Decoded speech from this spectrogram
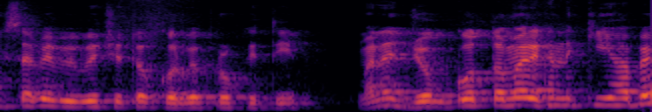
হিসাবে বিবেচিত করবে প্রকৃতি। মানে যোগ্যতমের এখানে কি হবে?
